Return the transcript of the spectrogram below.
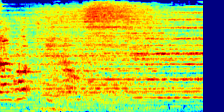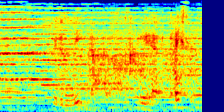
So what do you know? We didn't need dialogue. We had faces.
